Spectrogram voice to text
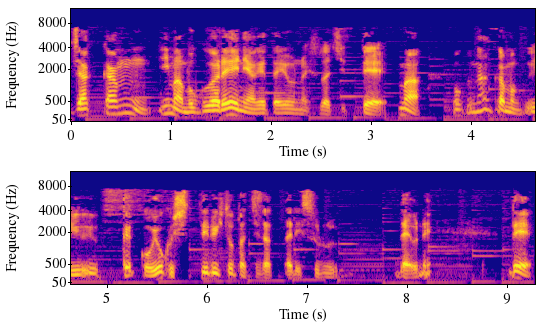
若干、今僕が例に挙げたような人たちって、まあ、僕なんかも結構よく知ってる人たちだったりするんだよね。で、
